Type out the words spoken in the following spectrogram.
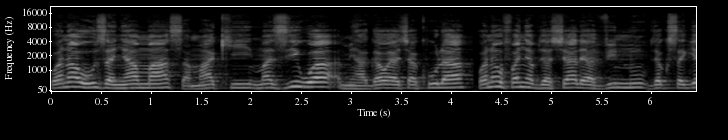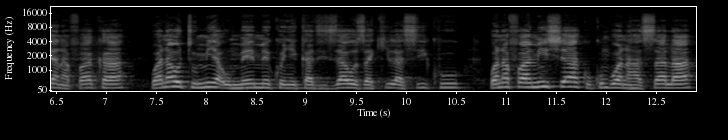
wanaouza nyama, samaki, maziwa, mihagawa ya chakula, wanaofanya biashara ya vinu vya kusagia nafaka, wanaotumia umeme kwenye kazi zao za kila siku, wanafahamisha kukumbwa na hasara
